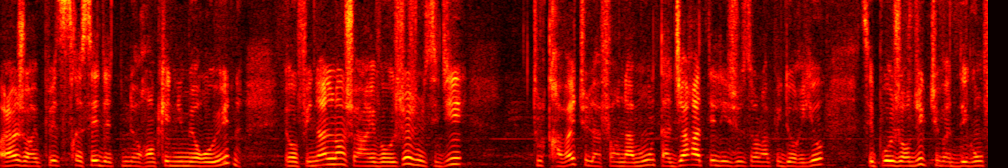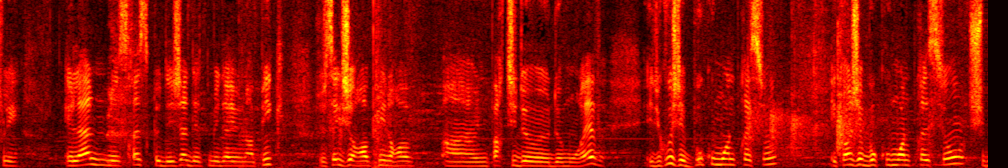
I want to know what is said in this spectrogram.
Voilà, j'aurais pu être stressée d'être rankée numéro une. Et au final, non, je suis arrivée au jeu, je me suis dit, tout le travail, tu l'as fait en amont, tu as déjà raté les Jeux Olympiques de Rio, c'est pas aujourd'hui que tu vas te dégonfler. Et là, ne serait-ce que déjà d'être médaille olympique, je sais que j'ai rempli une, partie de, mon rêve. Et du coup, j'ai beaucoup moins de pression. Et quand j'ai beaucoup moins de pression, je suis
